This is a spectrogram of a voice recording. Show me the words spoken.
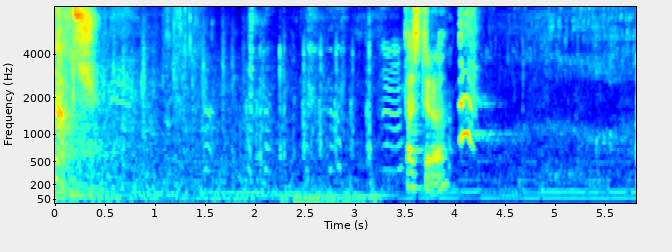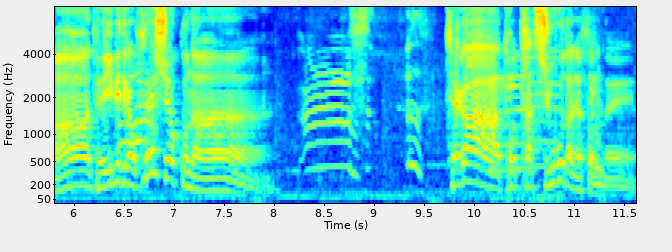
낙추 다시 들어. 아 데이비드가 후레쉬였구나. 제가 더 다 지우고 다녔었네.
